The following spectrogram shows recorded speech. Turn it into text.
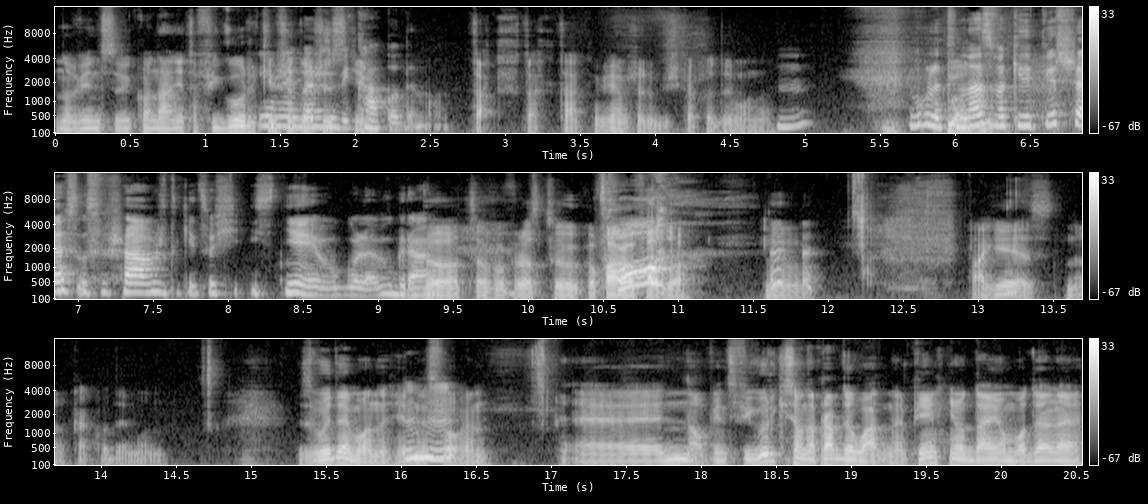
No więc wykonanie to figurki Ja przede wszystkim. kakodemon. Tak, tak, tak. Wiem, że lubisz kakodemona. W ogóle ta nazwa, kiedy pierwszy raz usłyszałam, że takie coś istnieje w ogóle w grach. To, to po prostu kopara padła. No. Tak jest, no, kakodemon. Zły demon, jednym Mhm. słowem. E, no, więc figurki są naprawdę ładne. Pięknie oddają modele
